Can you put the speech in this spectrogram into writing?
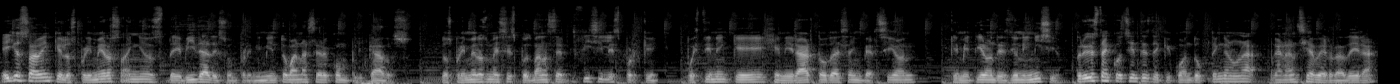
Ellos saben que los primeros años de vida de su emprendimiento van a ser complicados. Los primeros meses pues van a ser difíciles porque pues tienen que generar toda esa inversión que metieron desde un inicio. Pero ellos están conscientes de que cuando obtengan una ganancia verdadera,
